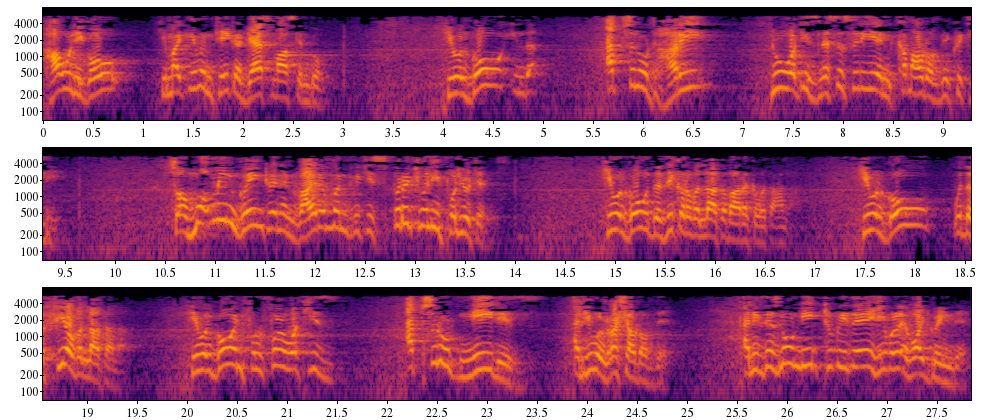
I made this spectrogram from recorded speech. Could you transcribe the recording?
How will he go? He might even take a gas mask and go. He will go in the absolute hurry, do what is necessary and come out of there quickly. So a mu'min going to an environment which is spiritually polluted, he will go with the zikr of Allah wa ta'ala. He will go with the fear of Allah ta'ala. He will go and fulfill what his absolute need is, and he will rush out of there. And if there's no need to be there, he will avoid going there.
